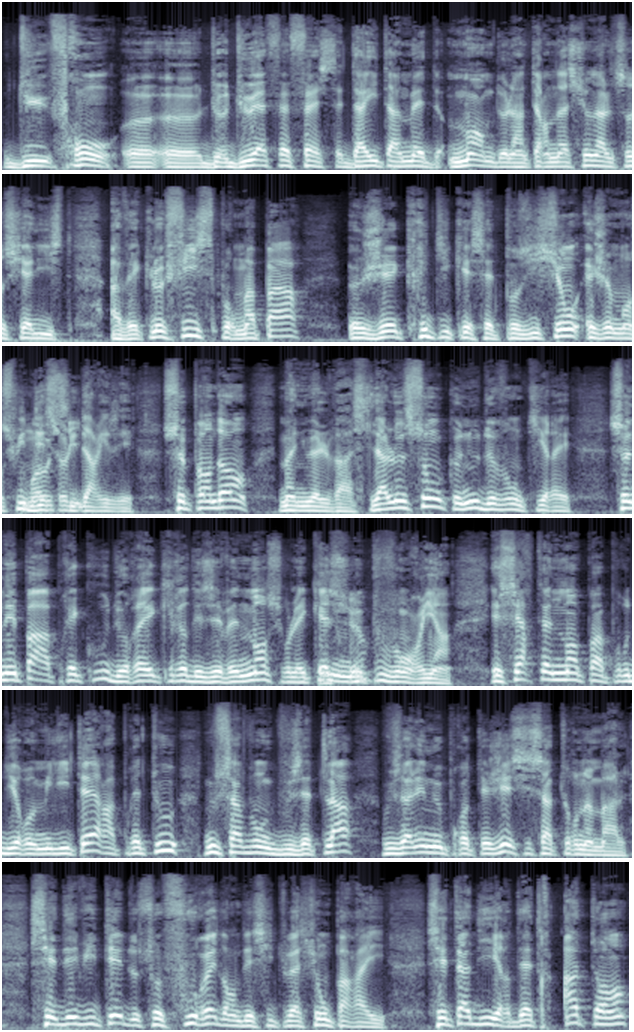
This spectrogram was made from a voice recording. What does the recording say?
du front euh, euh, de- du FFS d'Aït Ahmed, membre de l'international socialiste, avec le fils, pour ma part, j'ai critiqué cette position et je m'en suis Moi aussi. désolidarisé. Cependant, Manuel Valls, la leçon que nous devons tirer, ce n'est pas après coup de réécrire des événements sur lesquels Bien nous sûr. ne pouvons rien. Et certainement pas pour dire aux militaires, après tout, nous savons que vous êtes là, vous allez nous protéger si ça tourne mal. C'est d'éviter de se fourrer dans des situations pareilles. C'est-à-dire d'être à temps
